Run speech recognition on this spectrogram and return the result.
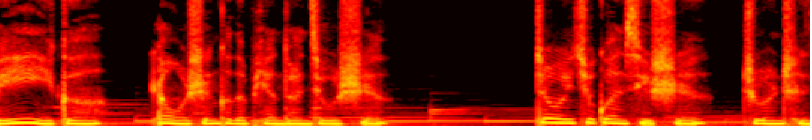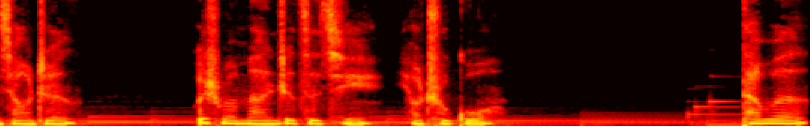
唯一一个让我深刻的片段就是，郑维去盥洗室质问陈孝正，为什么瞒着自己要出国。他问：“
